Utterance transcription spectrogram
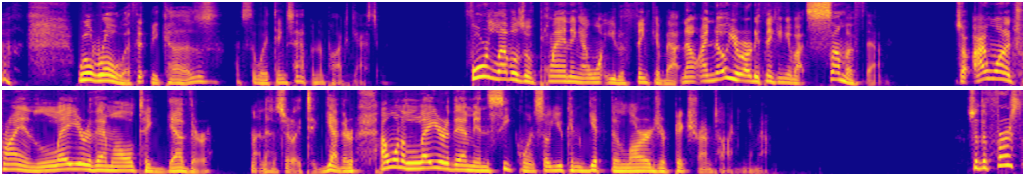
we'll roll with it because that's the way things happen in podcasting. Four levels of planning I want you to think about. Now, I know you're already thinking about some of them. So I want to try and layer them all together. Not necessarily together. I want to layer them in sequence so you can get the larger picture I'm talking about. So, the first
